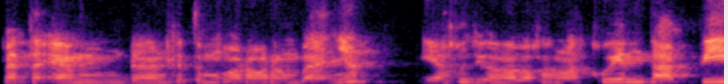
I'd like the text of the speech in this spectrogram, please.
PTM dengan ketemu orang-orang banyak, ya aku juga nggak bakal ngelakuin. Tapi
